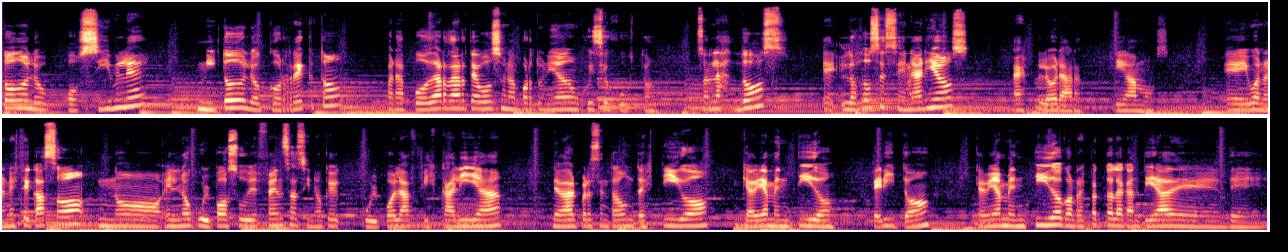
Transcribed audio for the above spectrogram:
todo lo posible ni todo lo correcto para poder darte a vos una oportunidad de un juicio justo. Son las dos, eh, los dos escenarios a explorar, digamos. Eh, y bueno, en este caso no, él no culpó a su defensa, sino que culpó a la fiscalía de haber presentado un testigo que había mentido, perito, que había mentido con respecto a la cantidad de,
